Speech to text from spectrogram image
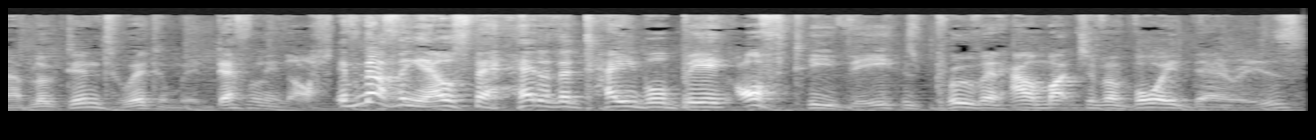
And I've looked into it, and we're definitely not. If nothing else, the head of the table being off TV has proven how much of a void there is.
